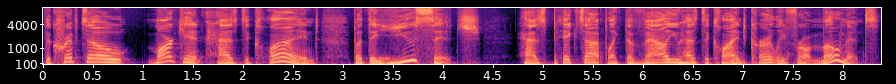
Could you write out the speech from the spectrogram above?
The crypto market has declined, but the usage has picked up. Like the value has declined currently for a moment,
